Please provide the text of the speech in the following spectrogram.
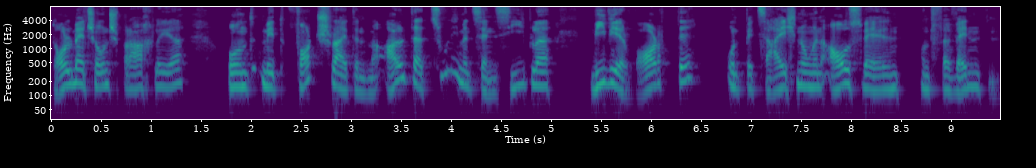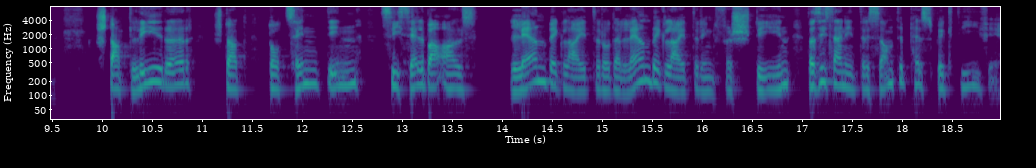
Dolmetscher und Sprachlehrer und mit fortschreitendem Alter zunehmend sensibler wie wir Worte und Bezeichnungen auswählen und verwenden. Statt Lehrer, statt Dozentin sich selber als Lernbegleiter oder Lernbegleiterin verstehen, das ist eine interessante Perspektive.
